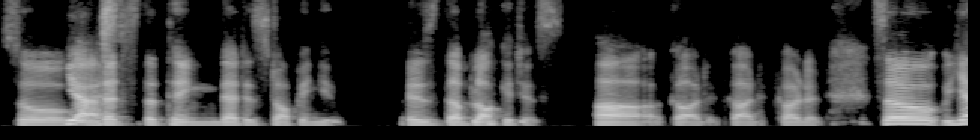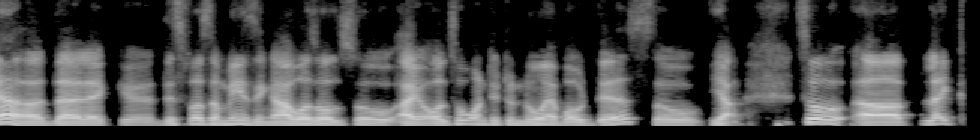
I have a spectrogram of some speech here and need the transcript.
So yes. that's the thing that is stopping you is the blockages. Ah, got it, got it, got it. So yeah, like uh, this was amazing. I was also I also wanted to know about this. So yeah, so uh, like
